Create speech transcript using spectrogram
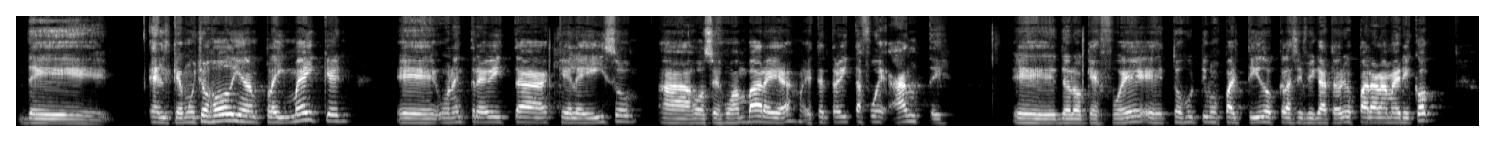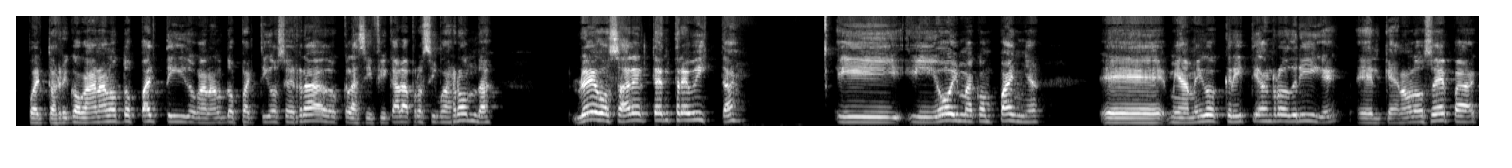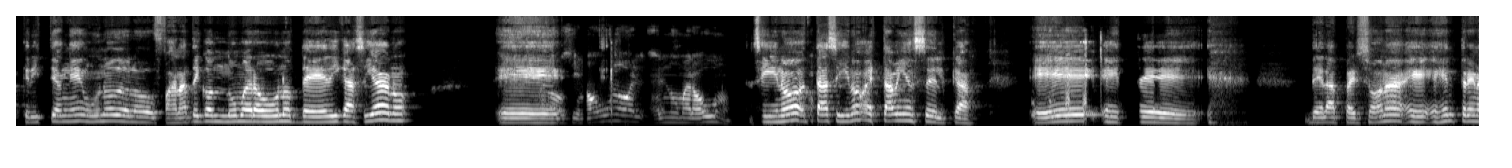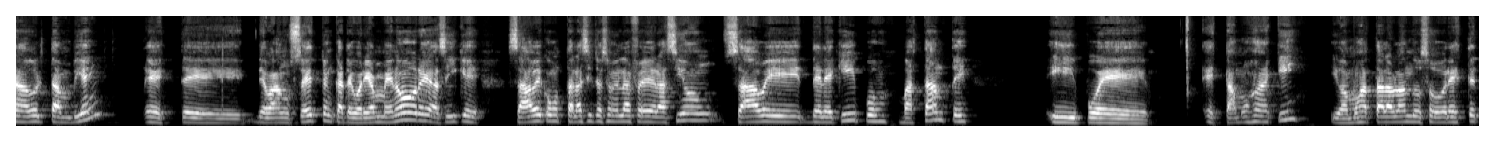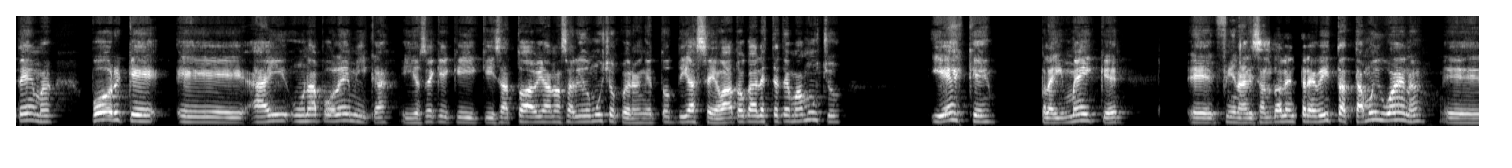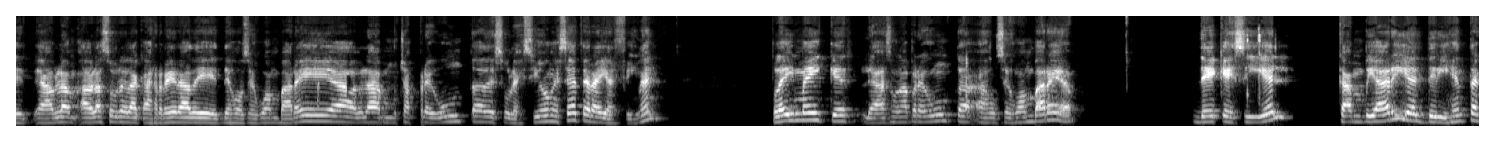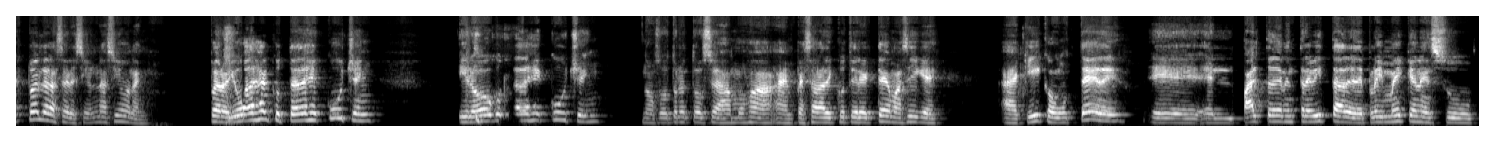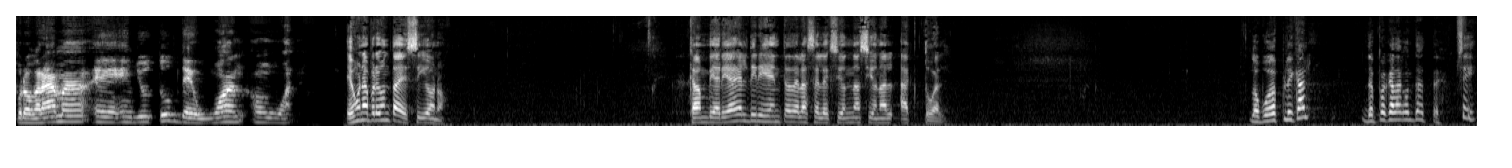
de el que muchos odian, Playmaker eh, una entrevista que le hizo a José Juan Barea. Esta entrevista fue antes eh, de lo que fue estos últimos partidos clasificatorios para el AmeriCup. Puerto Rico gana los dos partidos, gana los dos partidos cerrados, clasifica la próxima ronda. Luego sale esta entrevista y, hoy me acompaña eh, mi amigo Cristian Rodríguez. El que no lo sepa, Cristian es uno de los fanáticos número uno de Eddie Casiano eh, si no uno, el, número uno. Si no, está, si no, está bien cerca. Eh, este, de las personas, eh, es entrenador también, este, de baloncesto en categorías menores, así que sabe cómo está la situación en la federación, sabe del equipo bastante, y pues estamos aquí y vamos a estar hablando sobre este tema porque eh, hay una polémica, y yo sé que, quizás todavía no ha salido mucho, pero en estos días se va a tocar este tema mucho, y es que Playmaker, eh, finalizando la entrevista, está muy buena, eh, habla, habla sobre la carrera de, José Juan Barea, habla muchas preguntas de su lesión, etcétera, y al final, Playmaker le hace una pregunta a José Juan Barea de que si él cambiaría el dirigente actual de la selección nacional. Pero yo voy a dejar que ustedes escuchen y luego que ustedes escuchen, nosotros entonces vamos a, empezar a discutir el tema. Así que aquí con ustedes, eh, el parte de la entrevista de The Playmaker en su programa eh, en YouTube de One on One. Es una pregunta de sí o no. ¿Cambiarías el dirigente de la selección nacional actual? ¿Lo puedo explicar? después que la conteste? Sí.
